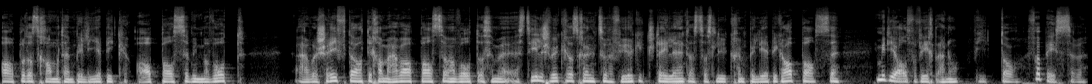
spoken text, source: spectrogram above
aber das kann man dann beliebig anpassen, wie man will. Auch eine Schriftart kann man auch anpassen, wenn man will. Also ein Ziel ist wirklich, das zur Verfügung stellen, dass das Leute beliebig anpassen können. Im Idealfall vielleicht auch noch weiter verbessern.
